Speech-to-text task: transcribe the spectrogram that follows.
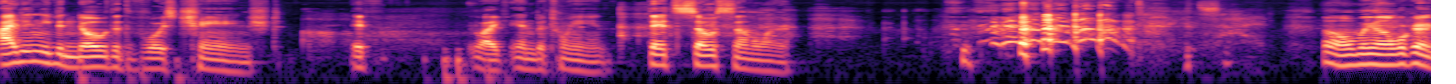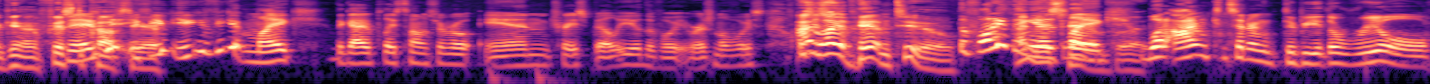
I didn't even know that the voice changed. If, like, in between, it's so similar. Oh man, we're gonna get in Man, fisticuffs if, here. you, if, you, if you get Mike, the guy who plays Tom Servo, and Trace Beaulieu, the vo- original voice, which I is- love him too. The funny I thing miss is, like, him, but- what I'm considering to be the real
